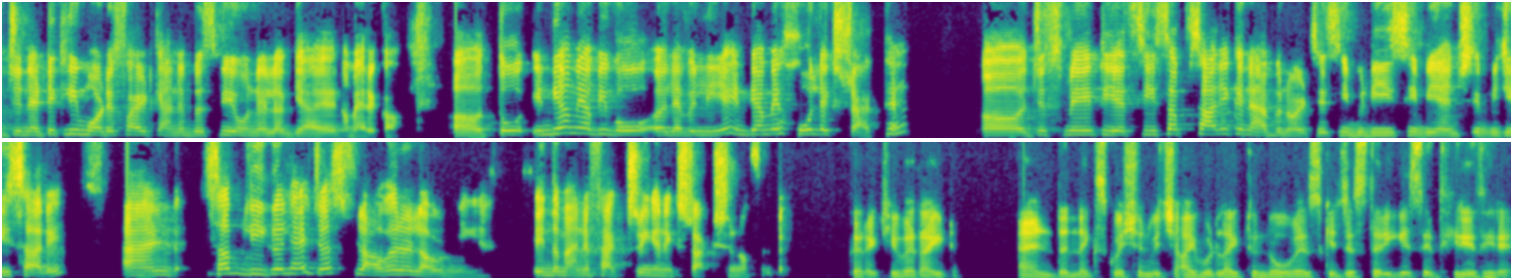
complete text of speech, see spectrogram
जेनेटिकली मॉडिफाइड कैनबिस भी होने लग गया है इन अमेरिका uh, तो इंडिया में अभी वो लेवल नहीं है। इंडिया में होल एक्सट्रैक्ट है। uh, जिसमें टीएचसी सब सारे कैनाबिनोइड्स है सीबीडी सीबीएन सीबीजी सारे। एंड सब लीगल है जस्ट फ्लावर अलाउड नहीं है in the manufacturing and extraction of it correct you were right and the next question which I would like to know is कि जिस तरीके से धीरे धीरे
